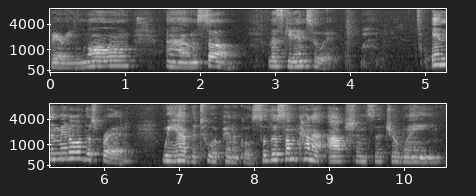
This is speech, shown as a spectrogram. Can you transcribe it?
very long. Um, so let's get into it. In the middle of the spread, we have the Two of Pentacles. So there's some kind of options that you're weighing.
